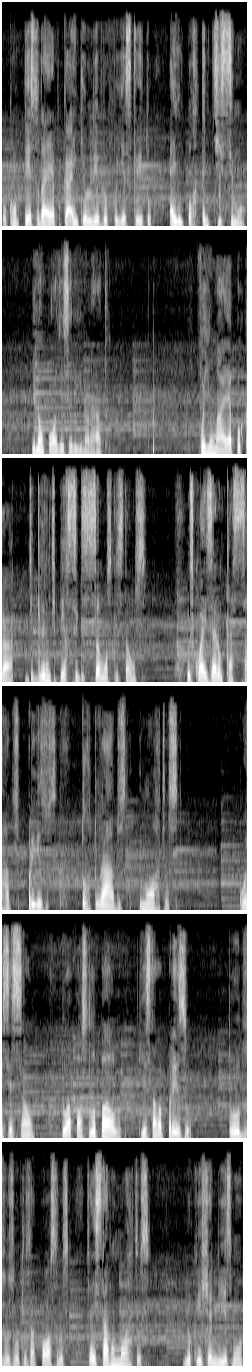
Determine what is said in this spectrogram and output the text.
o contexto da época em que o livro foi escrito é importantíssimo e não pode ser ignorado. Foi uma época de grande perseguição aos cristãos, os quais eram caçados, presos, torturados e mortos. Com exceção do apóstolo Paulo, que estava preso. Todos os outros apóstolos já estavam mortos e o cristianismo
